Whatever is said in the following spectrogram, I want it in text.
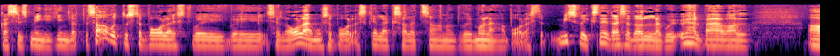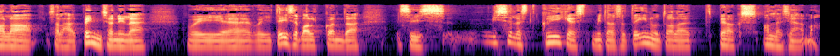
kas siis mingi kindlate saavutuste poolest või, või selle olemuse poolest, kelleks sa oled saanud või mõlema poolest, et mis võiks need asjad olla, kui ühel päeval a la sa lähed pensionile või, või teise valdkonda, siis mis sellest kõigest, mida sa teinud oled, peaks alles jääma?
